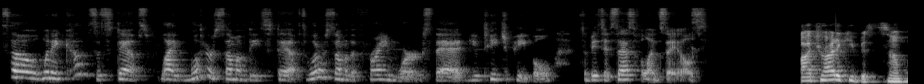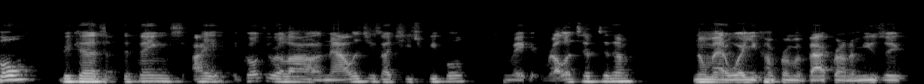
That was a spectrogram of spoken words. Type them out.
so when it comes to steps, like what are some of these steps? What are some of the frameworks that you teach people to be successful in sales? I try to keep it simple because the things I go through a lot of analogies I teach people to make it relative to them, no matter where you come from a background of music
